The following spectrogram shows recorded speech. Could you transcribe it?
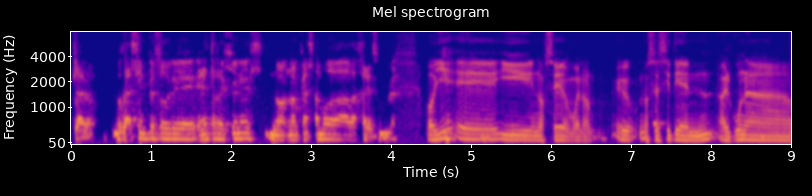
claro. O sea, siempre sobre, en estas regiones no, no alcanzamos a bajar ese umbral. Oye, eh, y no sé, bueno, eh, no sé si tienen alguna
